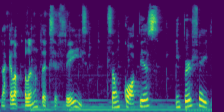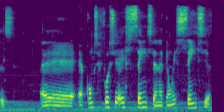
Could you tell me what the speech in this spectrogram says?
daquela planta que você fez são cópias imperfeitas é, é como se fosse a essência, né? Tem uma essência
